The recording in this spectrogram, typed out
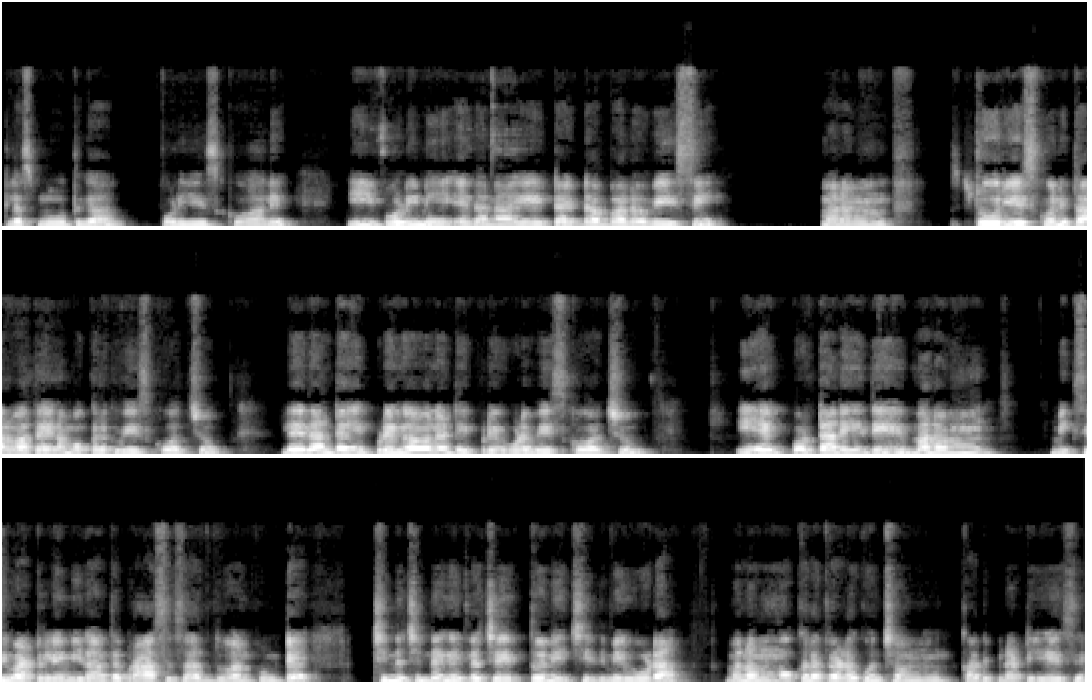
ఇట్లా స్మూత్గా పొడి చేసుకోవాలి. ఈ పొడిని ఏదైనా ఏ టైప్ డబ్బాలో వేసి మనం స్టోర్ చేసుకొని తర్వాత అయినా మొక్కలకు వేసుకోవచ్చు. లేదంటే ఇప్పుడే కావాలంటే ఇప్పుడే కూడా వేసుకోవచ్చు. ఈ ఎగ్ పొట్టు అనేది మనం మిక్సీ పట్టలేము ఇదంతా ప్రాసెస్ వద్దు అనుకుంటే చిన్న చిన్నగా ఇట్లా చేతితోని చిదిమి కూడా మనం మొక్కల కాడ కొంచెం కదిపినట్టు చేసి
